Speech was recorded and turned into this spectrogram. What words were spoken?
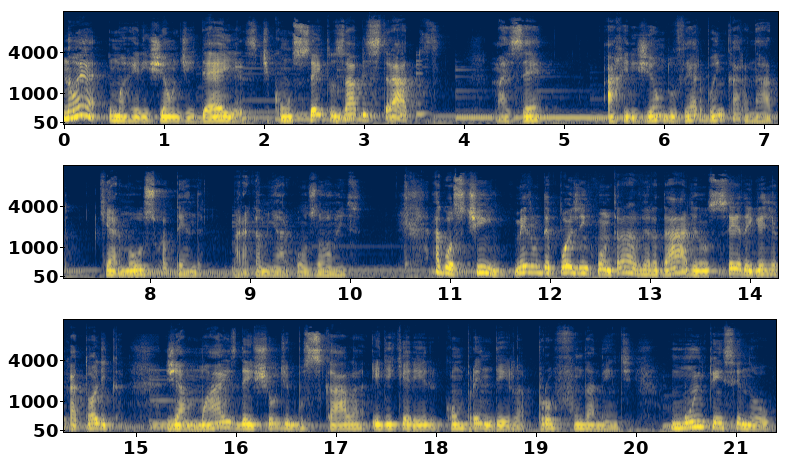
não é uma religião de ideias, de conceitos abstratos, mas é a religião do Verbo encarnado que armou sua tenda para caminhar com os homens. Agostinho, mesmo depois de encontrar a verdade no seio da Igreja Católica, jamais deixou de buscá-la e de querer compreendê-la profundamente. Muito ensinou,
